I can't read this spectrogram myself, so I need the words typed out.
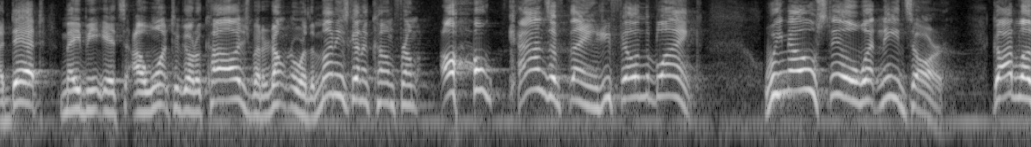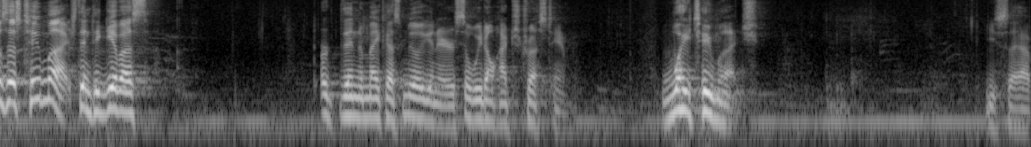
a debt, maybe it's I want to go to college, but I don't know where the money's going to come from. All kinds of things. You fill in the blank. We know still what needs are. God loves us too much than to give us or than to make us millionaires so we don't have to trust Him. Way too much. You say,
